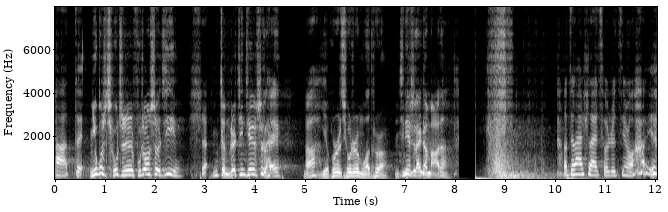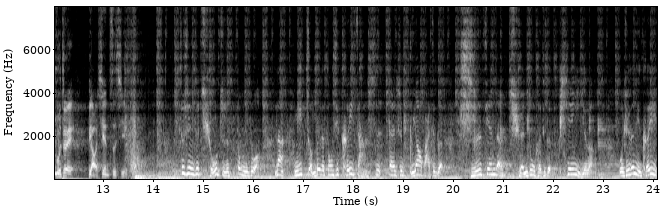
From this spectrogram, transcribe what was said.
啊，对，你又不是求职服装设计，是你整个今天是来啊？也不是求职模特，你今天是来干嘛的？我今天是来求职金融行业。不对，表现自己。这是一个求职的动作，那你准备的东西可以展示，但是不要把这个时间的权重和这个偏移了。我觉得你可以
